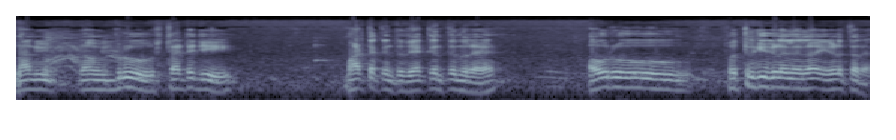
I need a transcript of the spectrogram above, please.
ನಾನು ನಾವಿಬ್ಬರು ಸ್ಟ್ರಾಟಜಿ ಮಾಡ್ತಕ್ಕಂಥದ್ದು ಯಾಕಂತಂದರೆ ಅವರು ಪತ್ರಿಕೆಗಳಲ್ಲೆಲ್ಲ ಹೇಳ್ತಾರೆ.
